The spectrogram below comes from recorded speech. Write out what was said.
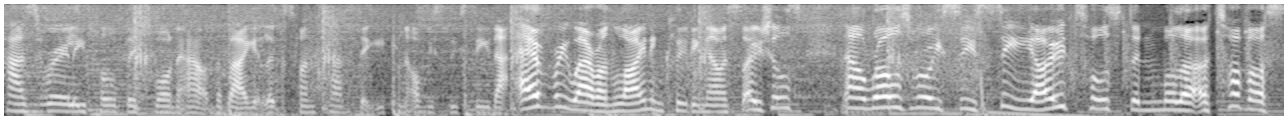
has really pulled this one out of the bag. It looks fantastic. You can obviously see that everywhere online, including our socials. Now, Rolls Royce's CEO, Torsten Müller-Ötvös,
